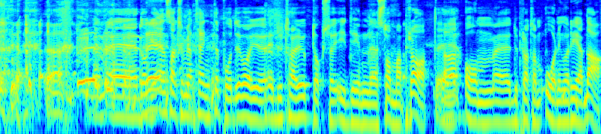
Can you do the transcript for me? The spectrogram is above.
ståndliga. Eh, Dogge, en sak som jag tänkte på, det var ju, eh, du tar ju upp det också i din eh, sommarprat, eh, Ja. om, eh, du pratar om ordning och reda.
